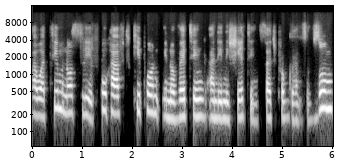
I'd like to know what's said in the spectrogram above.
our team No Sleep, who have to keep on innovating and initiating such programs of Zoom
